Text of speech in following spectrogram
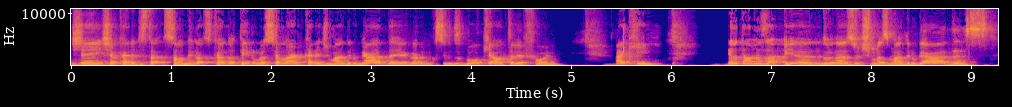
Gente, eu quero destacar só um negócio que eu anotei no meu celular porque era de madrugada e agora não consigo desbloquear o telefone. Aqui. Eu estava zapeando nas últimas madrugadas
